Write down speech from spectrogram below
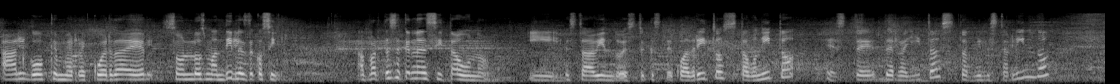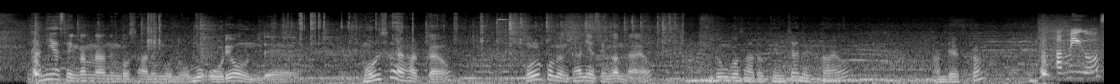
algo que me recuerda a él son los mandiles de cocina. Aparte sé que necesita uno y estaba viendo este que es de cuadritos, está bonito. Este de rayitas también está lindo. 다니아 생각나는 거 사는 거 너무 어려운데 뭘 사야 할까요? 뭘 보면 다니아 생각나요? 이런 거 사도 괜찮을까요? 안 될까? Amigos,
